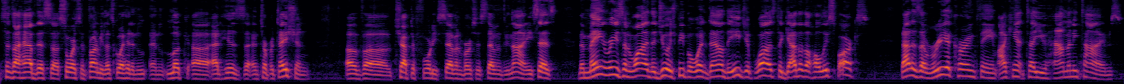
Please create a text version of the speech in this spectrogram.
since I have this uh, source in front of me, let's go ahead and, and look uh, at his uh, interpretation of uh, chapter 47, verses 7 through 9. He says, The main reason why the Jewish people went down to Egypt was to gather the holy sparks. That is a reoccurring theme. I can't tell you how many times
